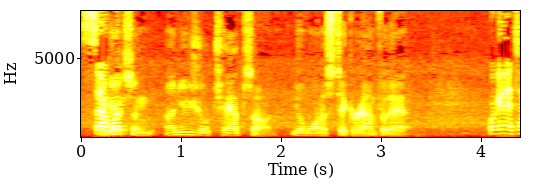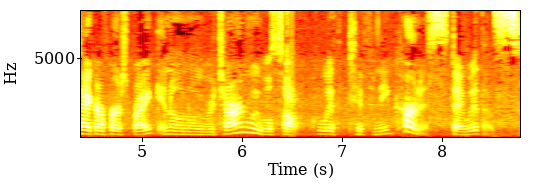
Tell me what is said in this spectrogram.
So we're, got some unusual chaps on. You'll want to stick around for that. we're going to take our first break, and when we return, we will talk with Tiffany Curtis. Stay with us.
